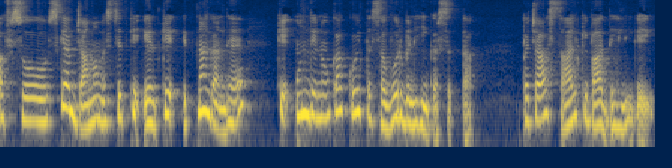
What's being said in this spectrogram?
अफसोस कि अब जामा मस्जिद के इर्द गिर्द इतना गंद है कि उन दिनों का कोई तस्वुर भी नहीं कर सकता। पचास साल के बाद दिल्ली गई।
